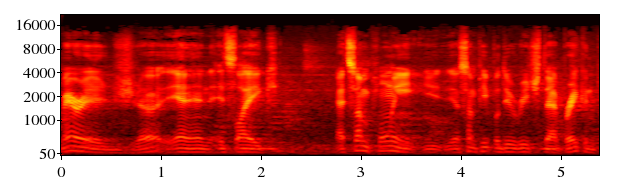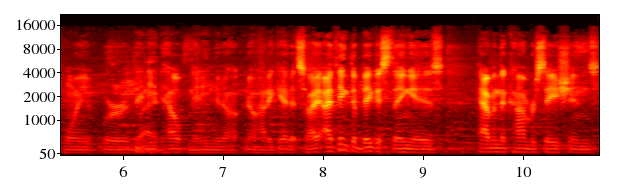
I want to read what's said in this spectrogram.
marriage. Uh, and it's like, at some point, you, you know, some people do reach that breaking point where they Right. need help and they need to know, know how to get it. So I, I think the biggest thing is having the conversations,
